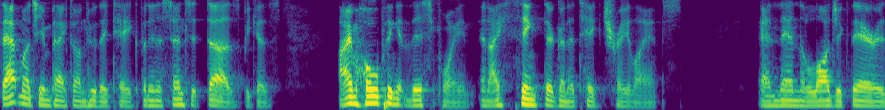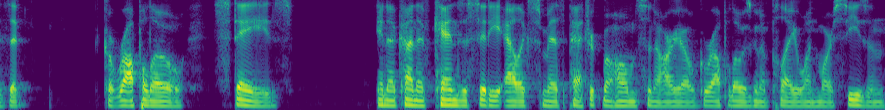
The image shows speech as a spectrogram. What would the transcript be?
that much impact on who they take, but in a sense, it does because I'm hoping at this point, and I think they're going to take Trey Lance. And then the logic there is that Garoppolo stays in a kind of Kansas City, Alex Smith, Patrick Mahomes scenario, Garoppolo is going to play one more season,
